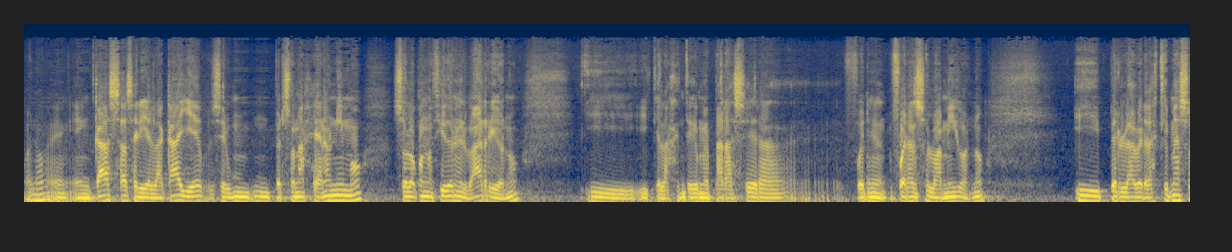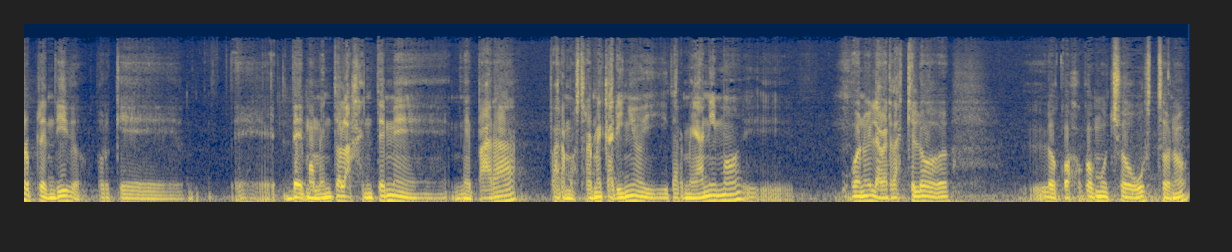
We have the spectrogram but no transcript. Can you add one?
bueno, en, casa, salir en la calle, pues ser un, personaje anónimo, solo conocido en el barrio, ¿no? y, que la gente que me parase era, fueran, fueran solo amigos. ¿no? Y, pero la verdad es que me ha sorprendido, porque eh, de momento la gente me, me para para mostrarme cariño y darme ánimo. Y, bueno, y la verdad es que lo, lo cojo con mucho gusto, ¿no?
